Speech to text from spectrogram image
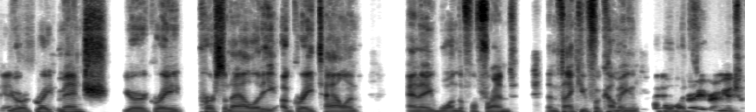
yes. you're a great mensch. You're a great personality a great talent and a wonderful friend. And thank you for coming aboard. Very very mutual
